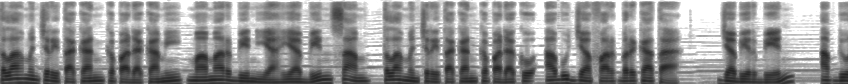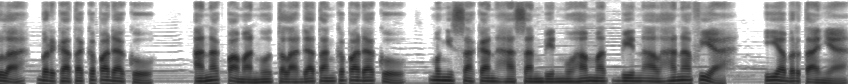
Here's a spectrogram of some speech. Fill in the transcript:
telah menceritakan kepada kami Mamar bin Yahya bin Sam, telah menceritakan kepadaku Abu Jafar berkata, Jabir bin Abdullah berkata kepadaku, anak pamanmu telah datang kepadaku, mengisahkan Hasan bin Muhammad bin Al-Hanafiyah. Ia bertanya,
